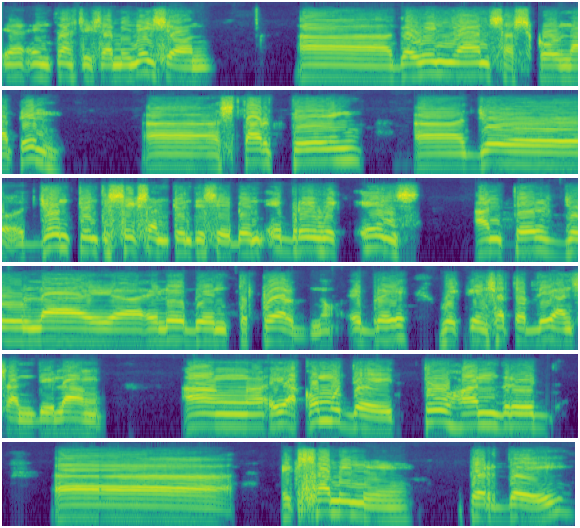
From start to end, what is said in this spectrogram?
uh, entrance examination uh, gawin yan sa school natin uh, starting uh, June 26 and 27 every weekends until July uh, 11 to 12 no? Every weekend Saturday and Sunday lang. Ang uh, i-accommodate 200 uh, examine per day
